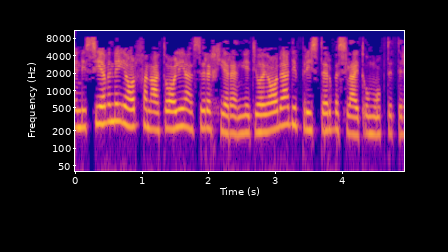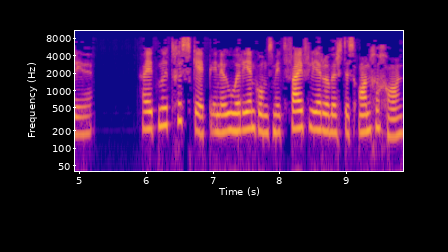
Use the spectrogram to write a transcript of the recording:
In die zevende jaar van Atalia's regering het Jojada die priester besluit om op te treden. Hij het moed geskep en een ooreenkomst met vijf leeroverstes aangegaan,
